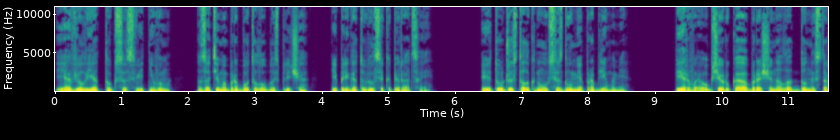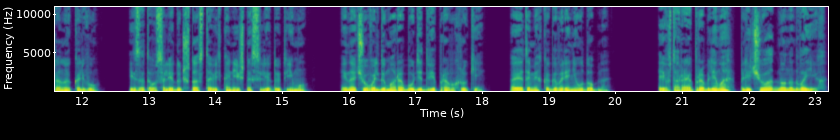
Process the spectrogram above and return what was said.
Я ввел яд токса с Витневым, затем обработал область плеча и приготовился к операции. И тут же столкнулся с двумя проблемами. Первая, общая рука обращена ладонной стороной ко льву. Из этого следует, что оставить конечность следует ему. Иначе у Вальдемара будет две правых руки, а это, мягко говоря, неудобно. И вторая проблема — плечо одно на двоих.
